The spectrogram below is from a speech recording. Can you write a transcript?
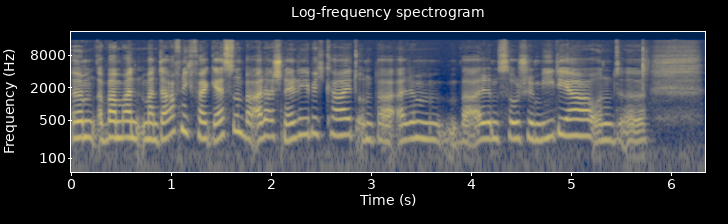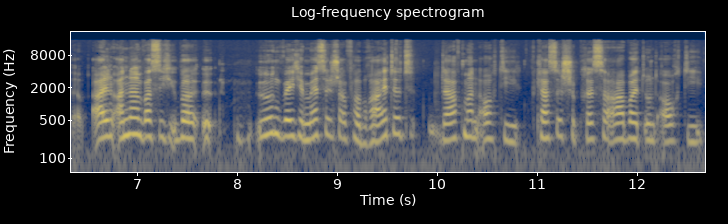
Ähm, aber man, man darf nicht vergessen, bei aller Schnelllebigkeit und bei allem, bei allem Social Media und äh, allem anderen, was sich über irgendwelche Messenger verbreitet, darf man auch die klassische Pressearbeit und auch die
